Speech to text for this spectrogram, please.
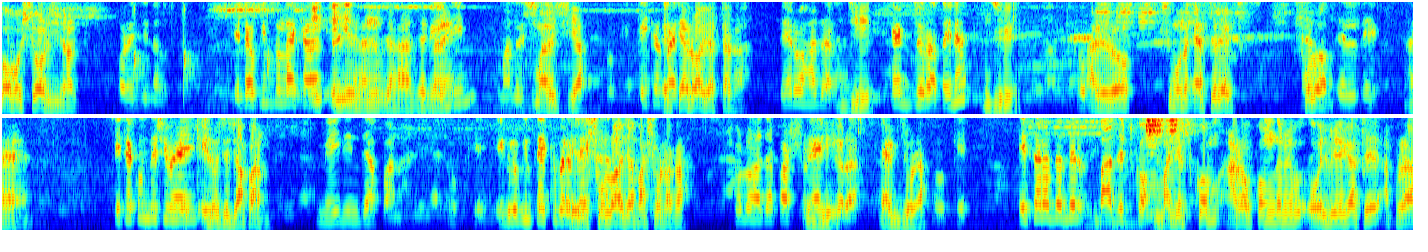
অবশ্যই অরিজিনাল অরিজিনাল এটাও কিন্তু লেখা আছে। এই এখানে লেখা আছে এখানে। মালয়েশিয়া। প্রাইস তেরো হাজার টাকা। তেরো হাজার? জি। এক জোড়া তাই না? জি। আর এলো সিমন এসএলএক্স ষোলো হ্যাঁ। এটা কোন দেশি ভাই? এটা হচ্ছে Japan. Made in Japan. Okay এগুলো কিন্তু একেবারে ষোলো হাজার পাঁচশো টাকা। ষোলো হাজার পাঁচশো এক জোড়া এক জোড়া। ওকে এছাড়া যাদের বাজেট কম? বাজেট কম আরও কম দামি ওয়েল ব্রেক আছে। আপনারা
